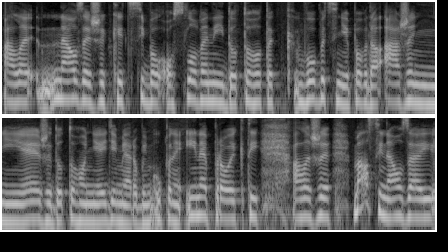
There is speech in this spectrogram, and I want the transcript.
ale naozaj, že keď si bol oslovený do toho, tak vôbec si nepovedal, a že nie, že do toho nejdem, ja robím úplne iné projekty, ale že mal si naozaj e,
